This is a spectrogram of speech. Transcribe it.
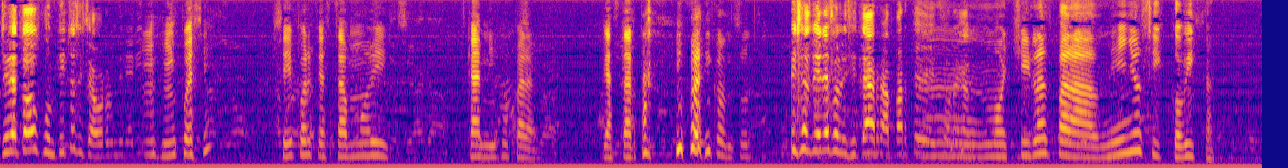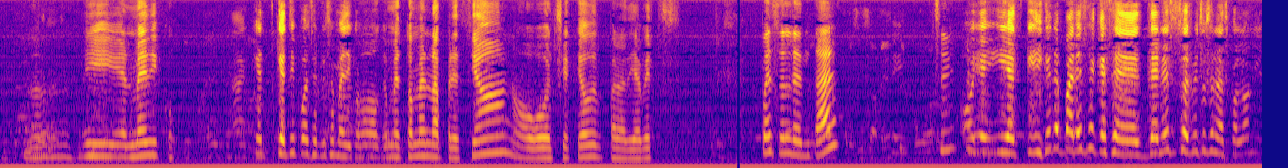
tiene todos juntitos y se ahorra un dinerito. pues sí, sí, porque está muy canijo para gastar tanto en consulta. ¿Qué viene a solicitar aparte de mm, Mochilas para niños y cobija. y el médico. Ah, ¿qué, tipo de servicio médico? O que me tomen la presión o el chequeo para diabetes. Pues el dental. Oye, ¿y, qué te parece que se den esos servicios en las colonias?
